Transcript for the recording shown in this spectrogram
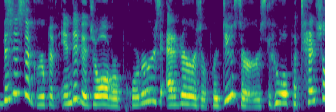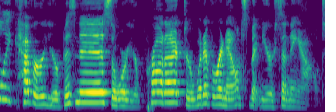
This is a group of individual reporters, editors, or producers who will potentially cover your business or your product or whatever announcement you're sending out.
